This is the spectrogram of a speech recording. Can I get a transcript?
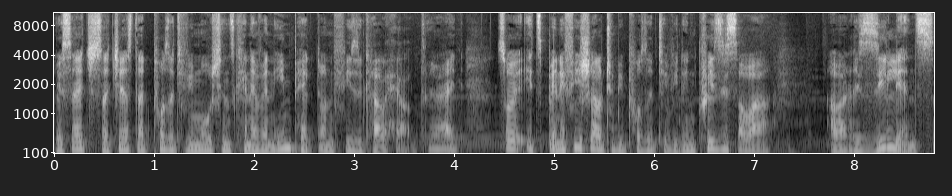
Research suggests that positive emotions can have an impact on physical health, right? So it's beneficial to be positive. It increases our our resilience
